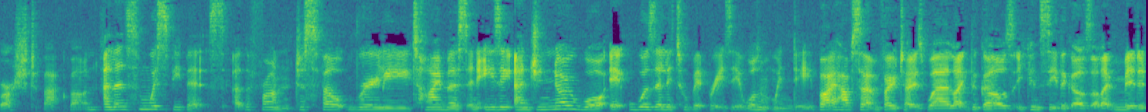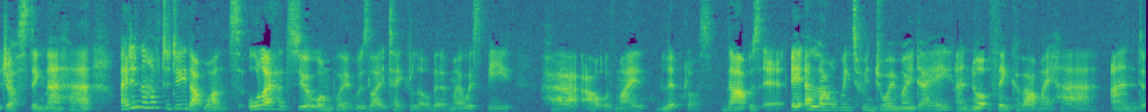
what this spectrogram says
brushed back bun. And then some wispy bits at the front just felt really timeless and easy. And you know what? It was a little bit breezy it wasn't windy. But I have certain photos where like the girls you can see the girls are like mid adjusting their hair. I didn't have to do that once. All I had to do at one point was like take a little bit of my wispy hair out of my lip gloss. That was it. It allowed me to enjoy my day and not think about my hair and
